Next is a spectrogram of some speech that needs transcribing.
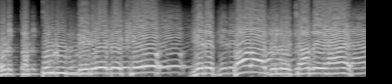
ਹੁਣ ਪੱਪੂ ਨੂੰ ਨੇੜੇ ਵੇਖਿਓ, ਜਿਹੜੇ ਬਾਹਲਾ ਦਿਲੋਂ ਚਾਹੁੰਦੇ ਆ।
